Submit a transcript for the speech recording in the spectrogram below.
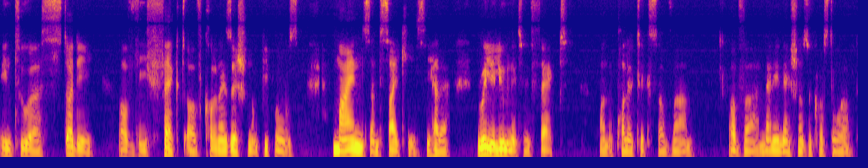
into a study of the effect of colonization on people's minds and psyches. He had a really illuminating effect on the politics of um, of uh, many nations across the world.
